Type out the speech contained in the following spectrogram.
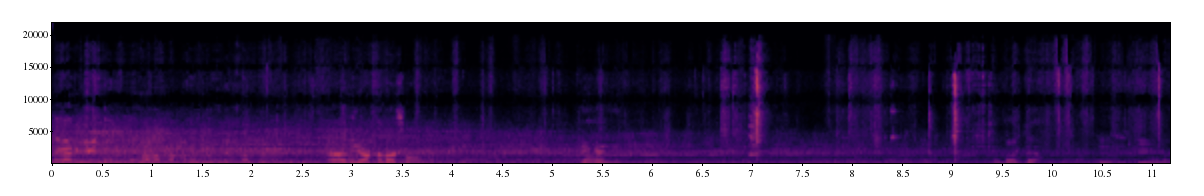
ਟਾਇਰ ਦੀ ਵੀ ਦੋ। ਆਹ ਲੈ ਫੜ ਲਓ ਇਹ ਦੀ ਅੱਖ ਦਾ ਸ਼ੌਂਕ। ਠੀਕ ਹੈ ਜੀ। ਇਹ ਗਲਤ ਆ ਹੂੰ ਠੀਕ ਹੈ।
